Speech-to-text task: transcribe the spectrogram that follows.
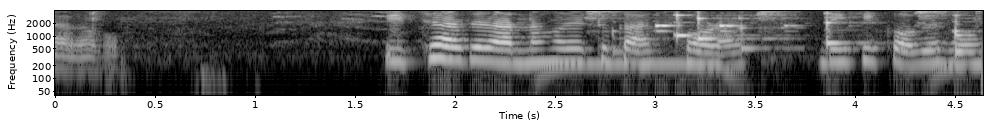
লাগাবো। ইচ্ছা আছে রান্নাঘরে একটু কাজ করার, দেখি কবে হোক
